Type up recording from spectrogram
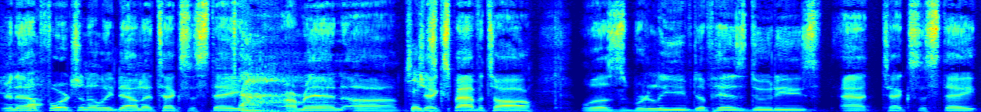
And then, unfortunately, down at Texas State, our man uh, Jake- Jake Spavital was relieved of his duties at Texas State.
